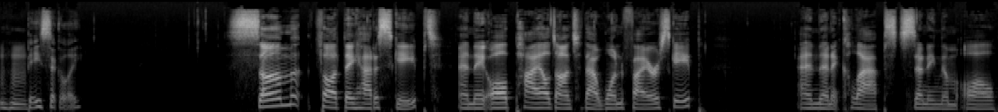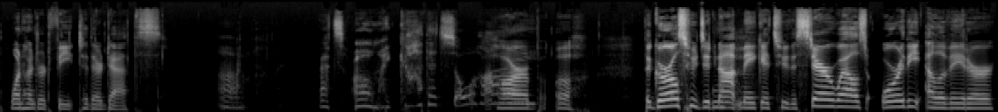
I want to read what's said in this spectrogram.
hmm basically. Some thought they had escaped and they all piled onto that one fire escape. and then it collapsed, sending them all 100 feet to their deaths. Oh, that's oh my god, that's so high. Horrible. Ugh. The girls who did not make it to the stairwells or the elevator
